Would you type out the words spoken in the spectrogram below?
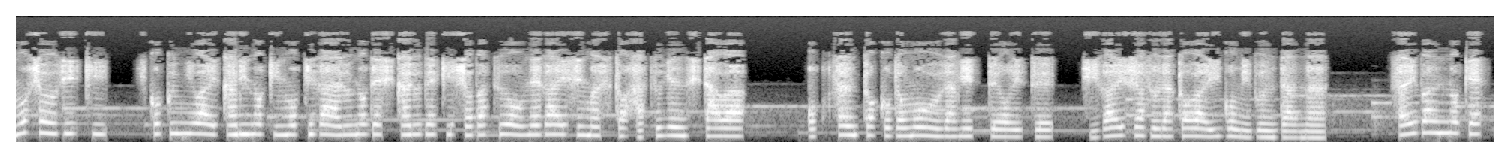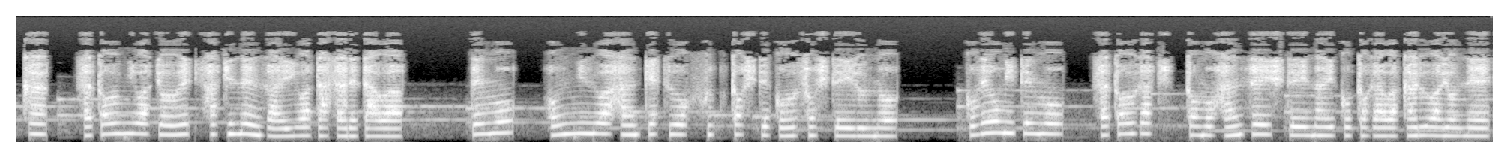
も正直、被告には怒りの気持ちがあるので叱るべき処罰をお願いしますと発言したわ。奥さんと子供を裏切っておいて、被害者面とはいいご身分だな。裁判の結果、佐藤には懲役8年が言い渡されたわ。でも、本人は判決を不服として控訴しているの。これを見ても、佐藤がちっとも反省していないことがわかるわよね。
